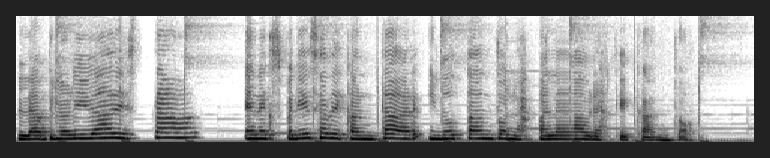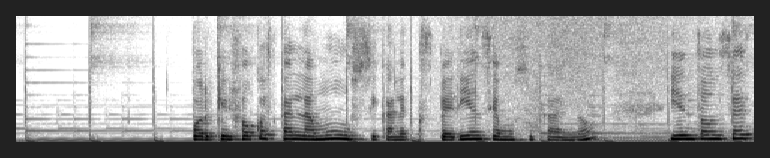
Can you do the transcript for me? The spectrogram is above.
la prioridad está en la experiencia de cantar y no tanto en las palabras que canto. Porque el foco está en la música, en la experiencia musical, ¿no? Y entonces,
